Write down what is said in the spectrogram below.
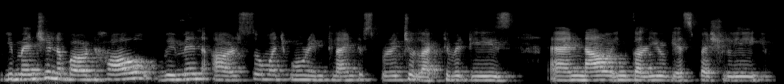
you mentioned about how women are so much more inclined to spiritual activities, and now in Kali Yuga especially,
